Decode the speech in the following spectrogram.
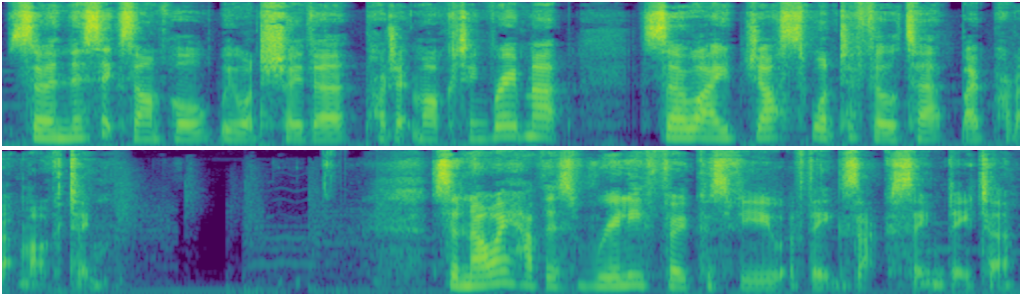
So in this example, we want to show the project marketing roadmap. So I just want to filter by product marketing. So now I have this really focused view of the exact same data.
